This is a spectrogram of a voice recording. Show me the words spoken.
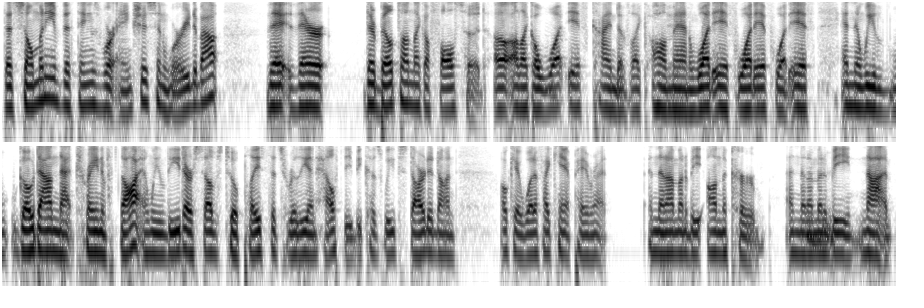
That so many of the things we're anxious and worried about, they, they're they're built on like a falsehood, uh, like a what if kind of like, oh man, what if, what if, what if, and then we go down that train of thought and we lead ourselves to a place that's really unhealthy because we've started on, okay, what if I can't pay rent, and then I'm going to be on the curb, and then I'm going to mm-hmm. be not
